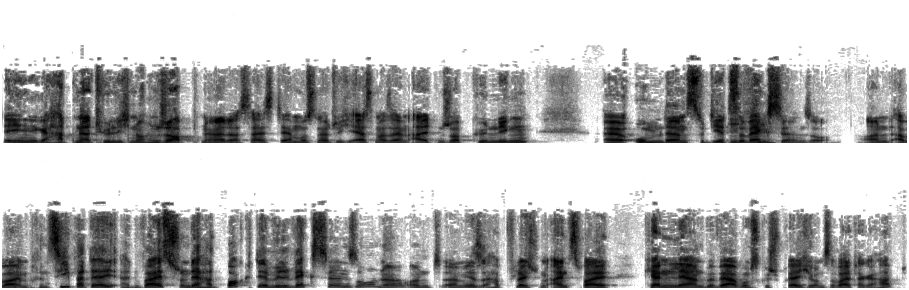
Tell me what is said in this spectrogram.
derjenige hat natürlich noch einen Job. Ne? Das heißt, der muss natürlich erstmal seinen alten Job kündigen, äh, um dann zu dir mhm. zu wechseln. so. Und aber im Prinzip hat der, du weißt schon, der hat Bock, der will wechseln so, ne? Und ähm, ihr habt vielleicht schon ein, zwei Kennenlernen, Bewerbungsgespräche und so weiter gehabt.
